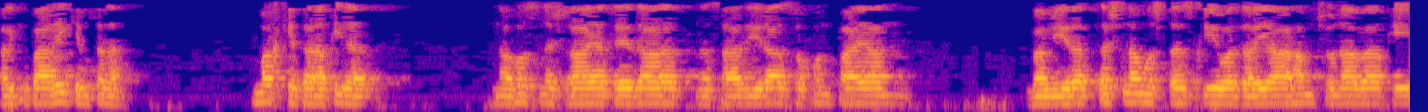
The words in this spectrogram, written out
بلکې په هغې کې هم څه ده مخکې ترقي ده نه حسن شغایت ادارت نه صادیرا سخن پایان بمیرت تشنه مستسقی و دریا هم چنا باقی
